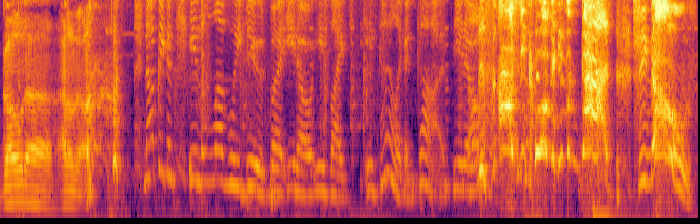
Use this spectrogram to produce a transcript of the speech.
Goda." I don't know. Not because he's a lovely dude, but you know, he's like he's kind of like a god, you know. this oh, she called it. He's a god. She knows.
